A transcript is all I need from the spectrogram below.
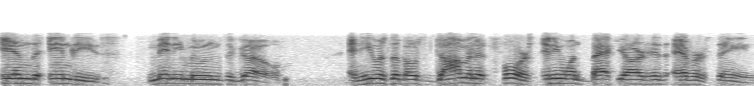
in the Indies many moons ago. And he was the most dominant force anyone's backyard has ever seen.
